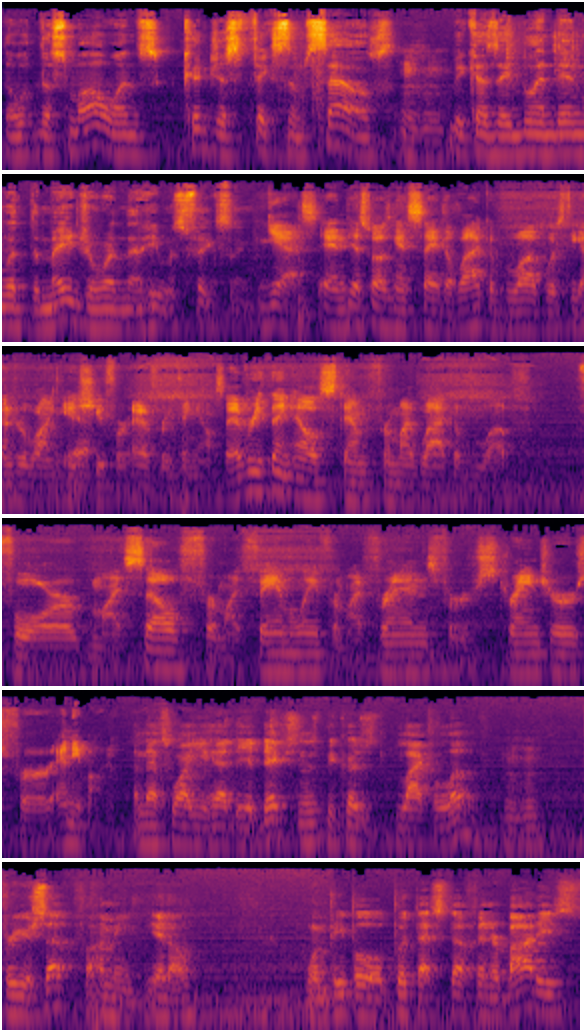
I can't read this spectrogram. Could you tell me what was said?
the, the small ones could just fix themselves mm-hmm. because they blend in with the major one that he was fixing. Yes, and that's what I was going to say. The lack of love was the underlying Yeah. issue for everything else. Everything else stemmed from my lack of love for myself, for my family, for my friends, for strangers, for anybody. and that's why you had the addictions because lack of love mm-hmm. for yourself. I mean, you know, when people put that stuff in their bodies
